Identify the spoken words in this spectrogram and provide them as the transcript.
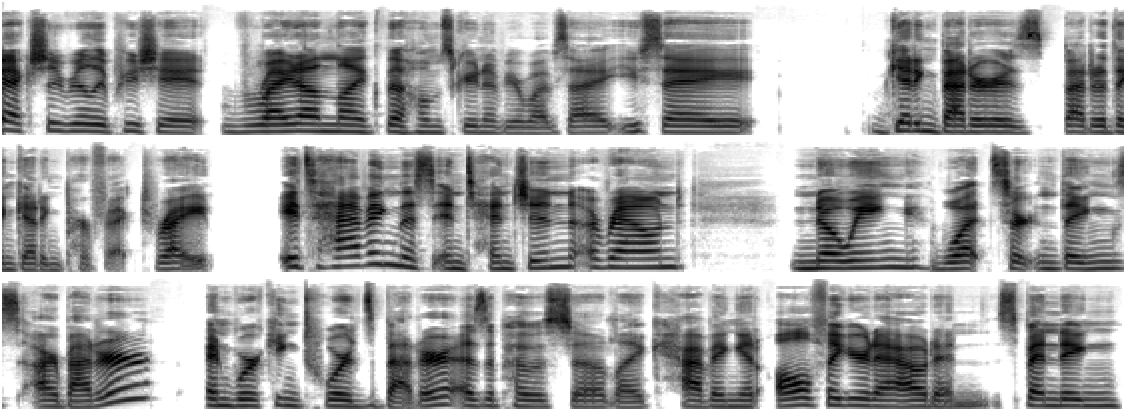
actually really appreciate right on like the home screen of your website. You say getting better is better than getting perfect, right? It's having this intention around knowing what certain things are better and working towards better as opposed to like having it all figured out and spending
